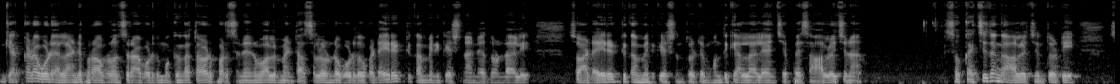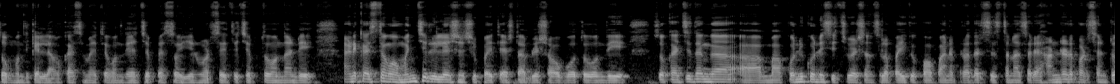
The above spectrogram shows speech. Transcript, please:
ఇంకెక్కడ కూడా ఎలాంటి ప్రాబ్లమ్స్ రాకూడదు. ముఖ్యంగా థర్డ్ పర్సన్ ఇన్వాల్వ్మెంట్ అసలు ఉండకూడదు. ఒక డైరెక్ట్ కమ్యూనికేషన్ అనేది ఉండాలి. సో ఆ డైరెక్ట్ కమ్యూనికేషన్ తోటి ముందుకెళ్ళాలి అని చెప్పేసి ఆలోచన. సో ఖచ్చితంగా ఆలోచనతోటి సో ముందుకెళ్ళే అవకాశం అయితే ఉంది అని చెప్పేసి సో యూనివర్స్ అయితే చెప్తూ ఉందండి. అండ్ ఖచ్చితంగా మంచి రిలేషన్షిప్ అయితే ఎస్టాబ్లిష్ అవ్వబోతూ ఉంది. సో ఖచ్చితంగా మా కొన్ని కొన్ని సిచ్యువేషన్స్లో పైకి కోపాన్ని ప్రదర్శిస్తున్నా సరే హండ్రెడ్ పర్సెంట్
